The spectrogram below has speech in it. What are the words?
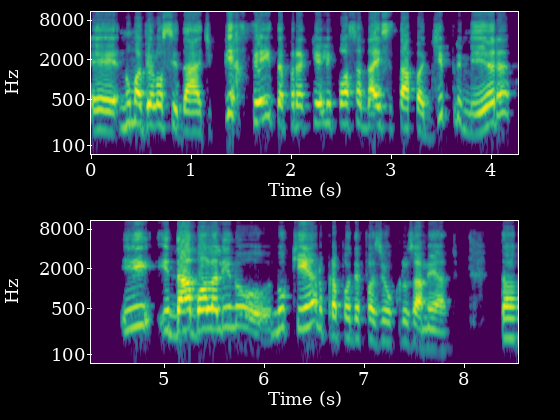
é, numa velocidade perfeita para que ele possa dar esse tapa de primeira e, e dar a bola ali no, no Keno para poder fazer o cruzamento. Então,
